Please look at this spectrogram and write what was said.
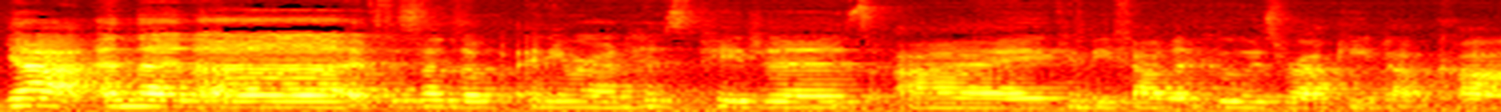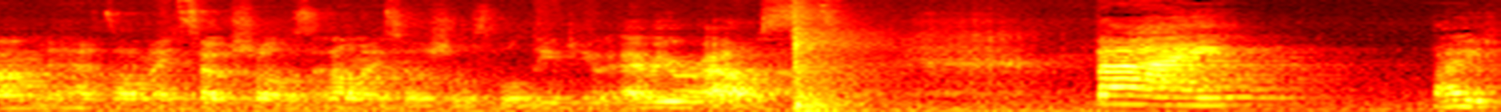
Yeah, and then uh, if this ends up anywhere on his pages, I can be found at whoisrocky.com. It has all my socials, and all my socials will lead you everywhere else. Bye. Bye.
